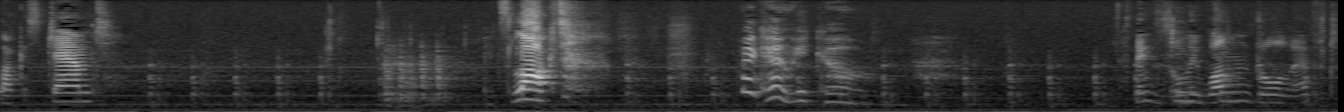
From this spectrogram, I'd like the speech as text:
Lock is jammed. It's locked! Where can we go? I think there's only one door left.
